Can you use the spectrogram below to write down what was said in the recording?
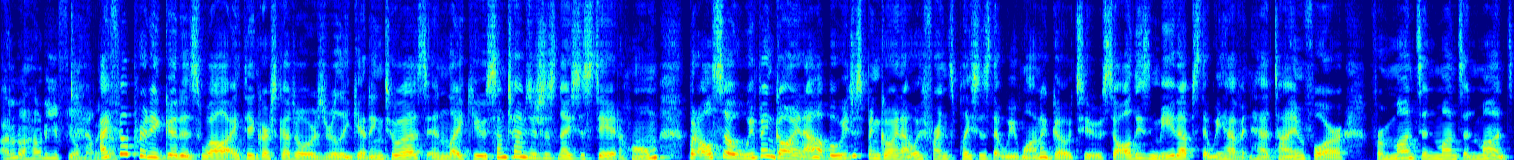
I don't know, how do you feel, Monica? I feel pretty good as well. I think our schedule is really getting to us. And like you, sometimes it's just nice to stay at home. But also, we've been going out, but we've just been going out with friends, places that we want to go to. So, all these meetups that we haven't had time for for months and months and months,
